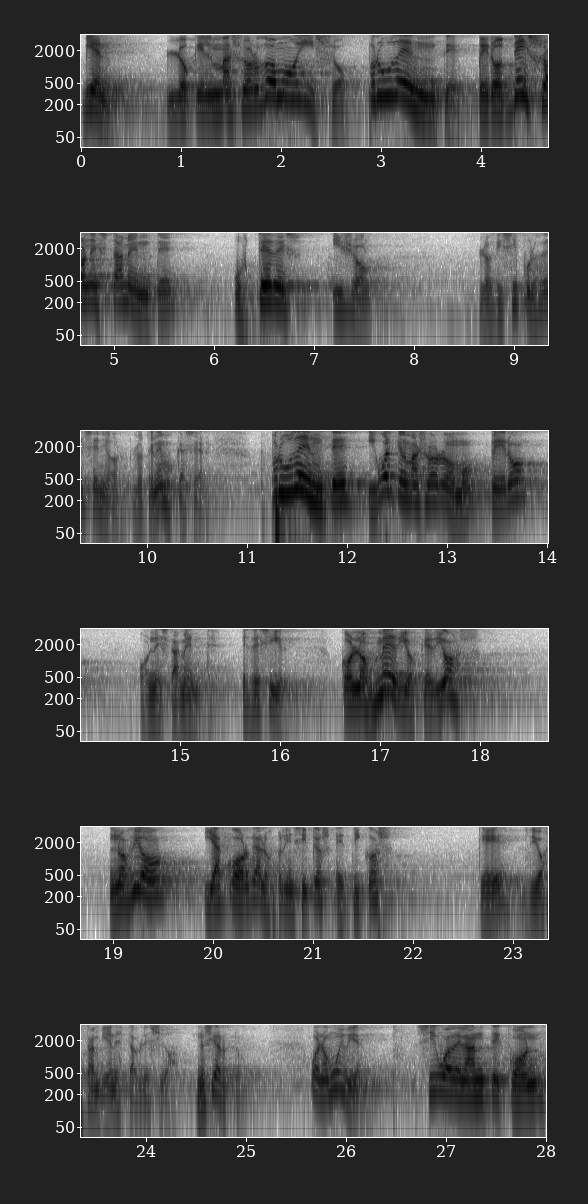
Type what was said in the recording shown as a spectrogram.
Bien, lo que el mayordomo hizo, prudente, pero deshonestamente, ustedes y yo, los discípulos del Señor, lo tenemos que hacer prudente, igual que el mayordomo, pero honestamente. Es decir, con los medios que Dios nos dio y acorde a los principios éticos que Dios también estableció. ¿No es cierto? Bueno, muy bien. Sigo adelante con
